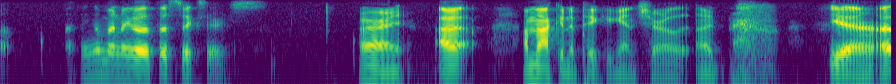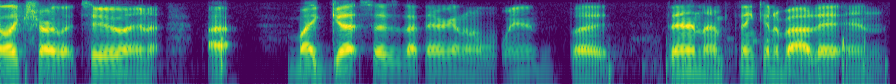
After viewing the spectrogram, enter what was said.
I think I'm gonna go with the Sixers. All right. I I'm not going to pick against Charlotte. I Yeah, I like Charlotte too, and I, my gut says that they're gonna win, but then I'm thinking about it, and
